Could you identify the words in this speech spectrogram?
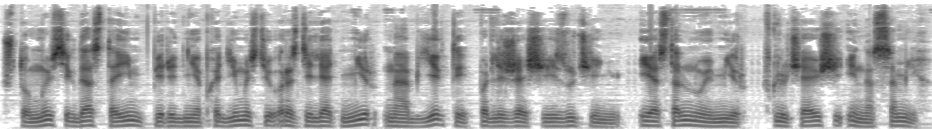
что мы всегда стоим перед необходимостью разделять мир на объекты, подлежащие изучению, и остальной мир, включающий и нас самих.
